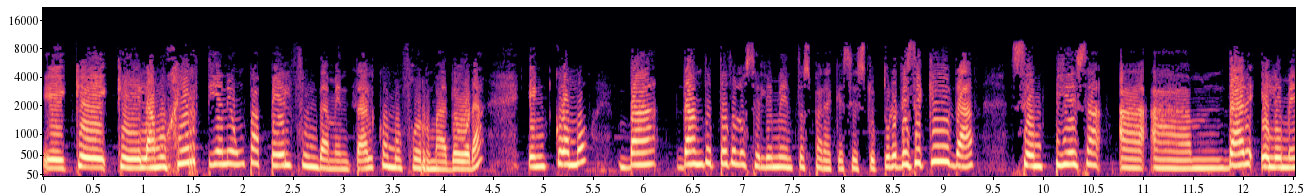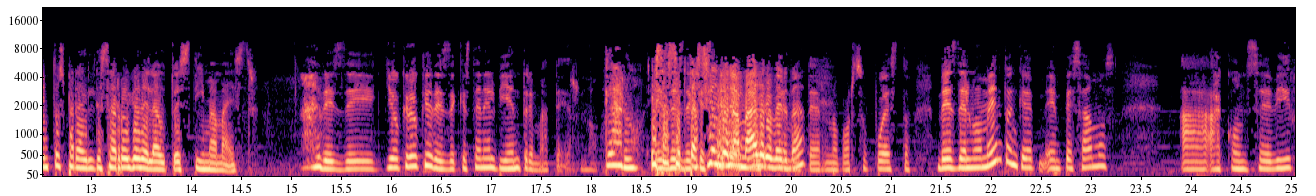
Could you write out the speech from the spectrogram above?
eh, que, que la mujer tiene un papel fundamental como formadora en cómo va dando todos los elementos para que se estructure. ¿Desde qué edad se empieza a, a mm, dar elementos para el desarrollo de la autoestima, maestra? Desde, yo creo que desde que está en el vientre materno. Claro, esa aceptación de la madre, ¿verdad? Materno, por supuesto. Desde el momento en que empezamos a, a concebir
